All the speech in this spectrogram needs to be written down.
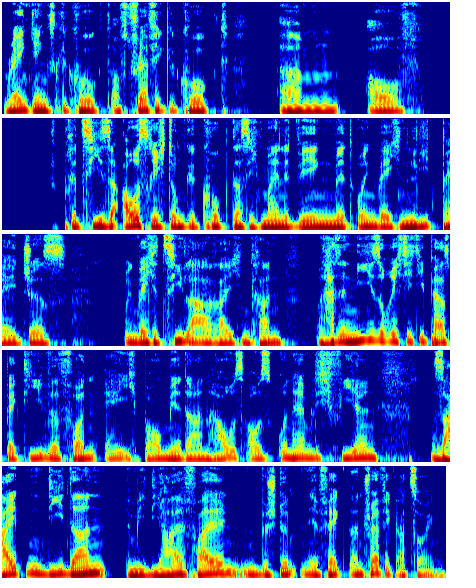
Rankings geguckt, auf Traffic geguckt, ähm, auf präzise Ausrichtung geguckt, dass ich meinetwegen mit irgendwelchen Lead-Pages irgendwelche Ziele erreichen kann und hatte nie so richtig die Perspektive von, ey, ich baue mir da ein Haus aus unheimlich vielen Seiten, die dann im Idealfall einen bestimmten Effekt an Traffic erzeugen.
